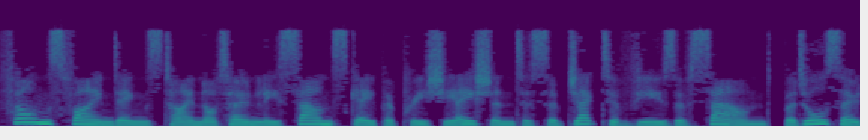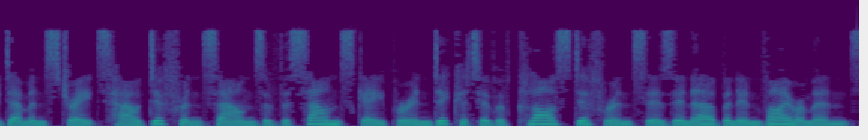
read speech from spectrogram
Fong's findings tie not only soundscape appreciation to subjective views of sound, but also demonstrates how different sounds of the soundscape are indicative of class differences in urban environments.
